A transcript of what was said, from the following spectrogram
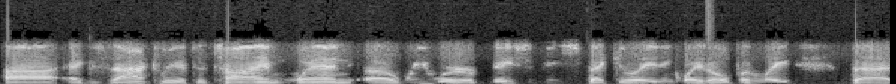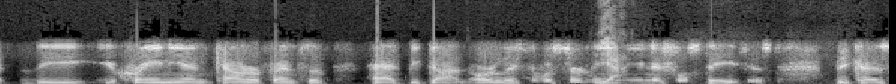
uh, exactly at the time when uh, we were basically speculating quite openly that the Ukrainian counteroffensive had begun, or at least it was certainly yeah. in the initial stages, because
